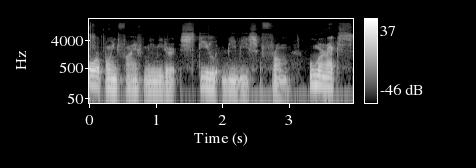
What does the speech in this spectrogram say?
4.5mm steel BBs from Umarex.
